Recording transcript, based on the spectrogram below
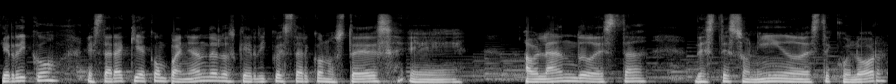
qué rico estar aquí acompañándolos, qué rico estar con ustedes eh, hablando de, esta, de este sonido, de este color.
